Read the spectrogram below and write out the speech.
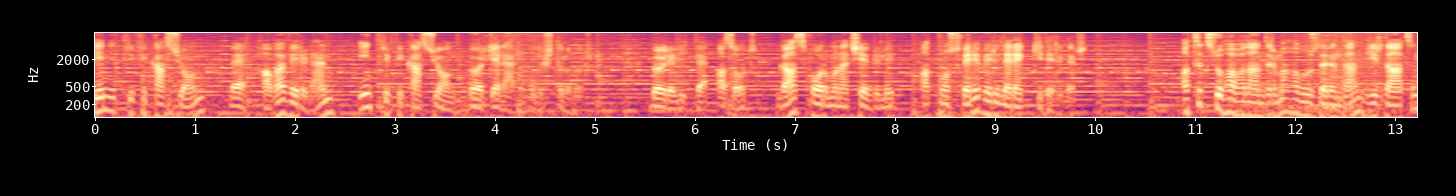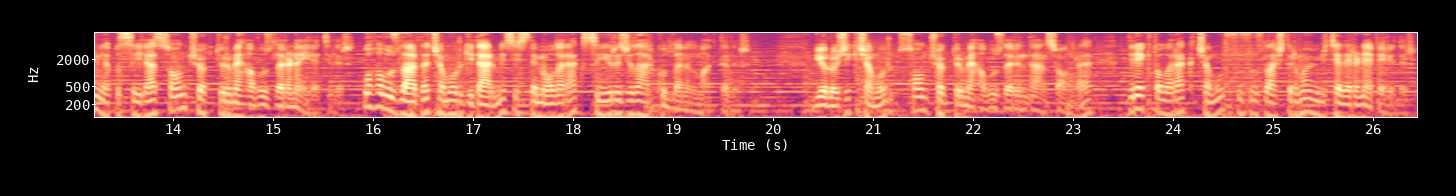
denitrifikasyon ve hava verilen intrifikasyon bölgeler oluşturulur. Böylelikle azot gaz formuna çevrilip atmosfere verilerek giderilir. Atık su havalandırma havuzlarından bir dağıtım yapısıyla son çöktürme havuzlarına iletilir. Bu havuzlarda çamur giderme sistemi olarak sıyırıcılar kullanılmaktadır. Biyolojik çamur son çöktürme havuzlarından sonra direkt olarak çamur susuzlaştırma ünitelerine verilir.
